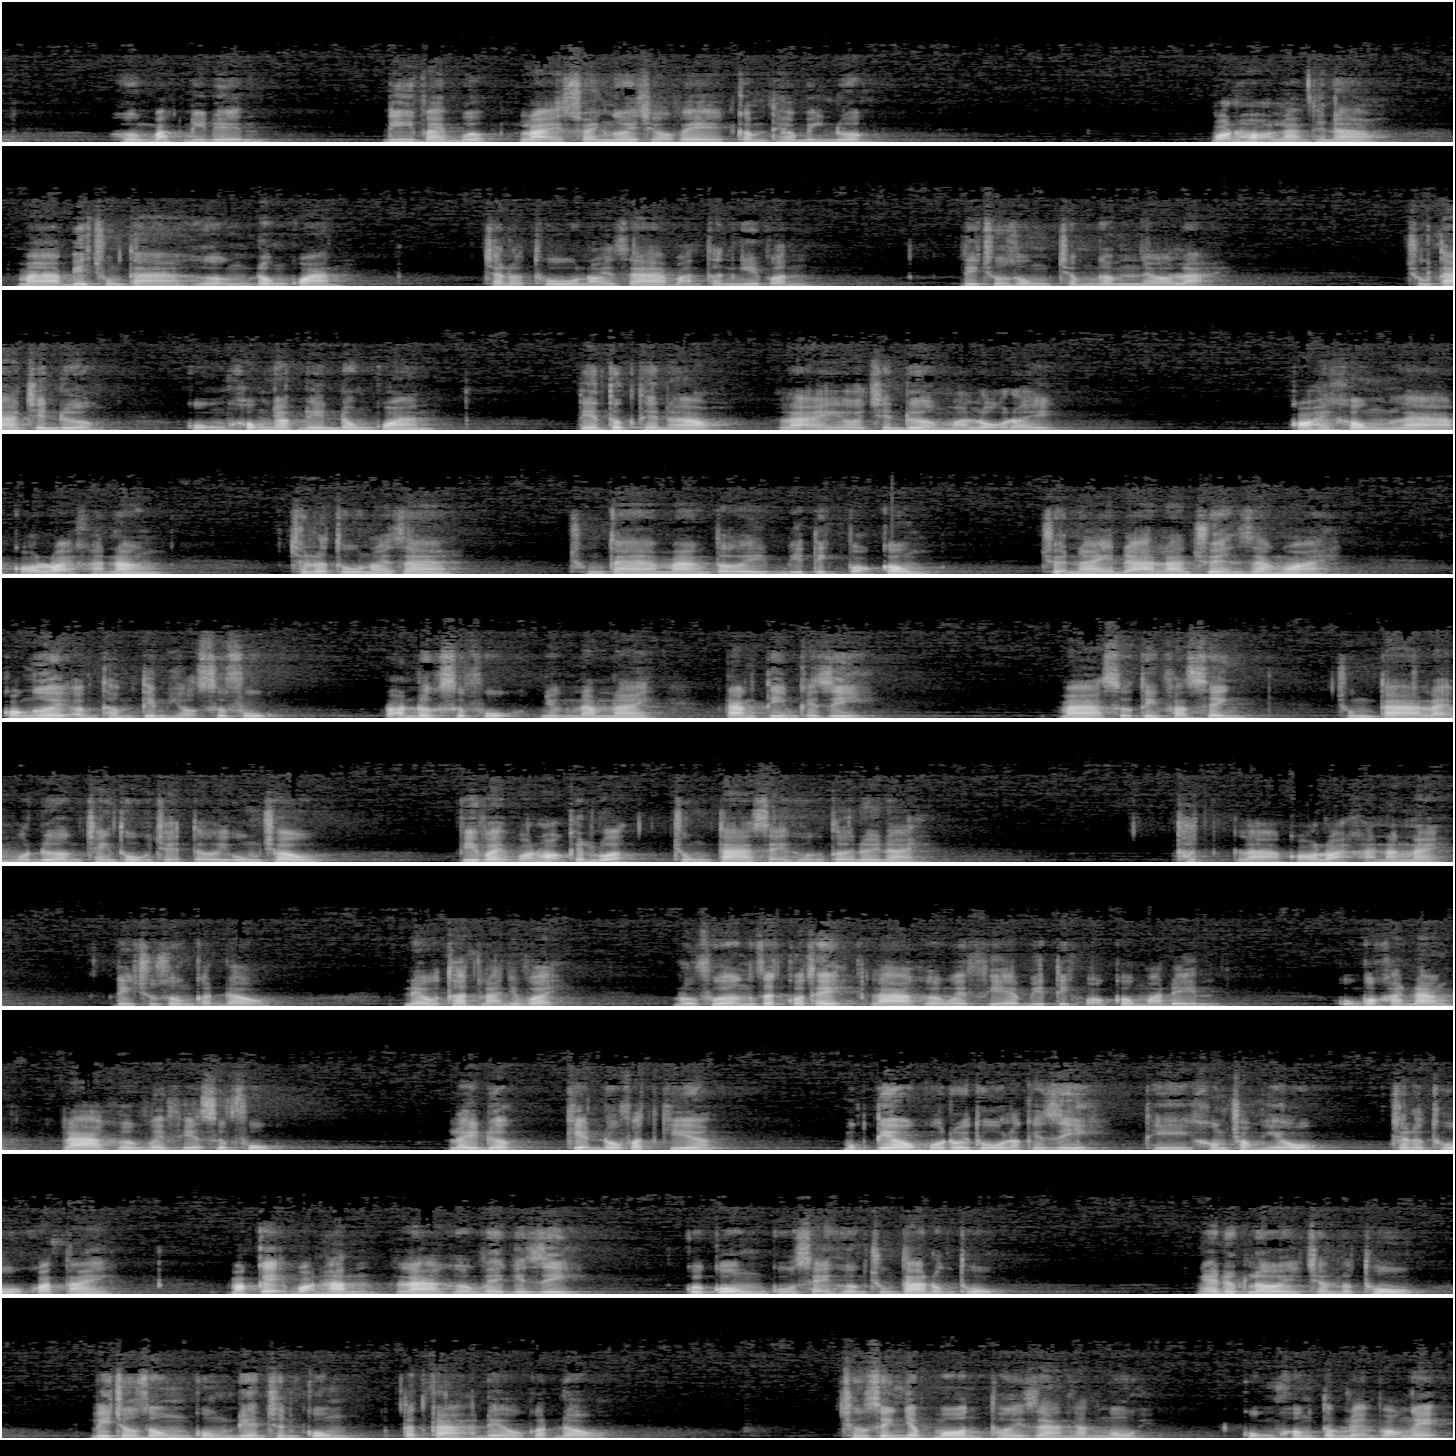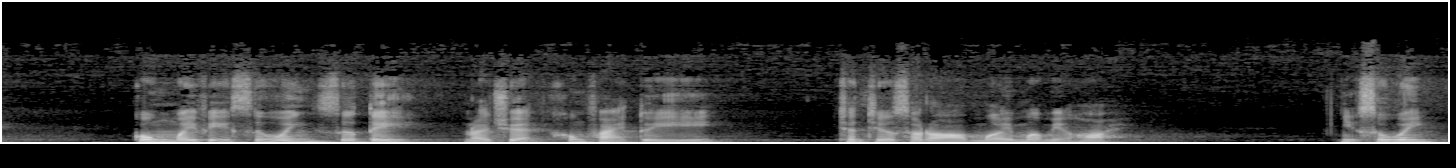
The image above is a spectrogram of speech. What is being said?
Hướng bắc đi đến. Đi vài bước lại xoay người trở về cầm theo bình nước. Bọn họ làm thế nào Mà biết chúng ta hướng đồng quan? Trần Lột Thu nói ra bản thân nghi vấn. Lý Trung Dung trầm ngâm nhớ lại. Chúng ta trên đường Cũng không nhắc đến đồng quan. Tin tức thế nào lại ở trên đường mà lộ đấy? Có hay không là có loại khả năng? Trần Lật Thu nói ra, Chúng ta mang tới bí tích võ công. Chuyện này đã lan truyền ra ngoài. Có người âm thầm tìm hiểu sư phụ, Đoán được sư phụ những năm nay Đang tìm cái gì. Mà sự tình phát sinh, Chúng ta lại một đường tranh thủ chạy tới Ung Châu. Vì vậy bọn họ kết luận Chúng ta sẽ hướng tới nơi này. Thật là có loại khả năng này. Lý Trung Dung gần đầu. Nếu thật là như vậy Đối phương rất có thể là hướng về phía bí tịch võ công mà đến, Cũng có khả năng là hướng về phía sư phụ. Lấy được kiện đồ vật kia, Mục tiêu của đối thủ là cái gì Thì không trọng yếu Trần Lực Thu khoát tay. Mặc kệ bọn hắn là hướng về cái gì, Cuối cùng cũng sẽ hướng chúng ta động thủ. Nghe được lời Trần Lực Thu, Lý Trung Dung cùng Điền chân Cung Tất cả đều gật đầu. Trường sinh nhập môn thời gian ngắn ngủi, Cũng không tập luyện võ nghệ. Cùng mấy vị sư huynh, sư tỷ Nói chuyện không phải tùy ý. Trần Trừ sau đó mới mở miệng hỏi. Nhị sư huynh,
